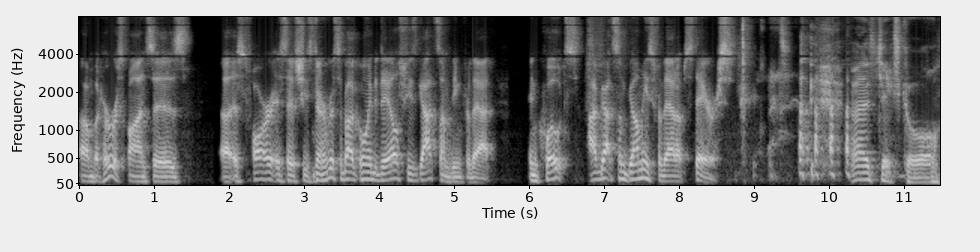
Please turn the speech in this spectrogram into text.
Um, but her response is, uh, as far as if she's nervous about going to jail, she's got something for that. In quotes, I've got some gummies for that upstairs. Oh, this chick's cool.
